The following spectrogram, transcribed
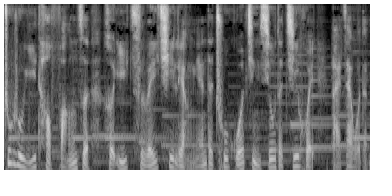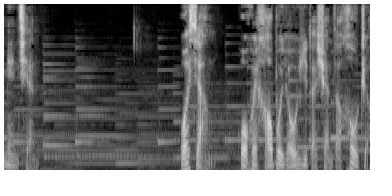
诸如一套房子和一次为期两年的出国进修的机会摆在我的面前，我想。我会毫不犹豫地选择后者，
